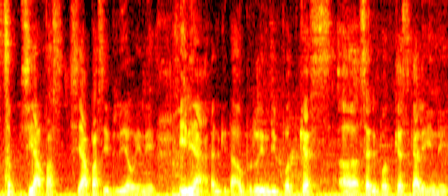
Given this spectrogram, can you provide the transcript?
se- siapa siapa sih beliau ini? Ini yang akan kita obrolin di podcast eh, seri podcast kali ini.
